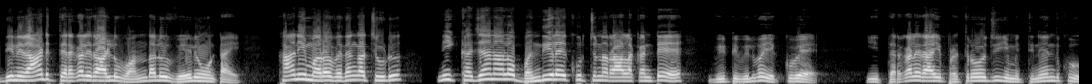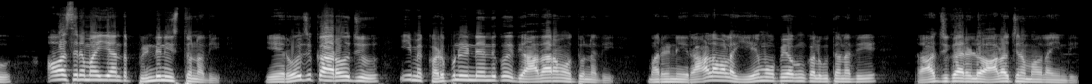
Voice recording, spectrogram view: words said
దీనిలాంటి తిరగలి రాళ్ళు వందలు వేలు ఉంటాయి. కానీ మరో విధంగా చూడు నీ ఖజానాలో బందీలై కూర్చున్న రాళ్ళ కంటే వీటి విలువ ఎక్కువే. ఈ తిరగలి రాయి ప్రతిరోజు ఈమె తినేందుకు అవసరమయ్యేంత పిండిని ఇస్తున్నది. ఏ రోజుకు ఆ రోజు ఈమె కడుపు నిండేందుకు ఇది ఆధారం అవుతున్నది మరి నీ రాళ్ళ వల్ల ఏం ఉపయోగం కలుగుతున్నది? రాజుగారిలో ఆలోచన మొదలైంది.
